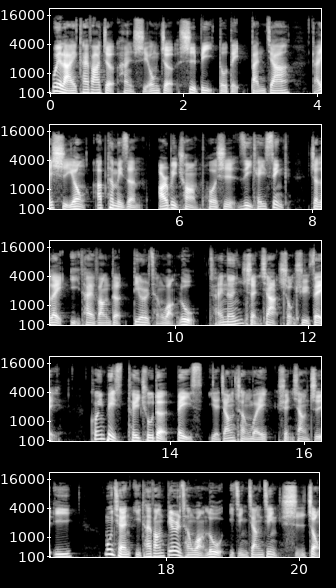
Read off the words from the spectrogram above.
未来开发者和使用者势必都得搬家，改使用 Optimism、Arbitrum 或是 zk Sync 这类以太坊的第二层网络，才能省下手续费。Coinbase 推出的 Base 也将成为选项之一。目前，以太坊第二层网络已经将近十种，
